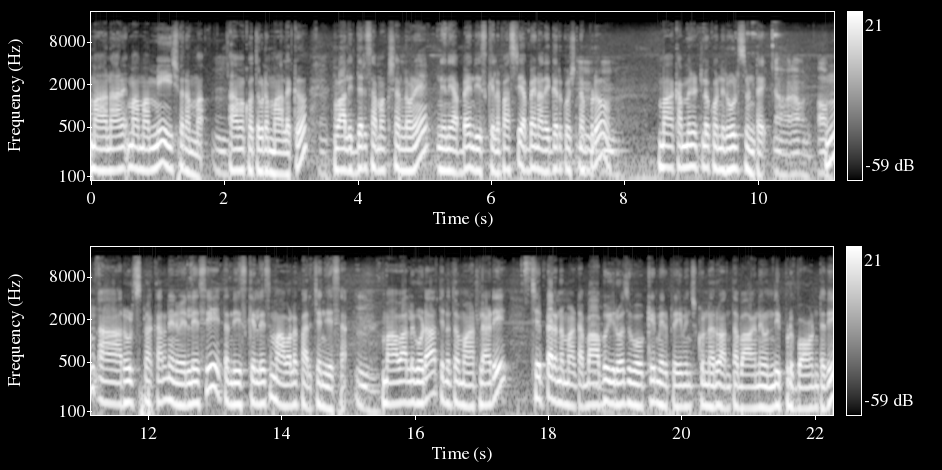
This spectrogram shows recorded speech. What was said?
మా నాన్న మా మమ్మీ ఈశ్వరమ్మ ఆమె కొత్తగూడెం మాలకు. వాళ్ళిద్దరి సమక్షంలోనే నేను ఈ అబ్బాయిని తీసుకెళ్ళాను ఫస్ట్ ఈ అబ్బాయి నా దగ్గరకు వచ్చినప్పుడు మా కమ్యూనిటీలో కొన్ని రూల్స్ ఉంటాయి. ఆ రూల్స్ ప్రకారం నేను వెళ్ళేసి తను తీసుకెళ్ళేసి మా వాళ్ళకి పరిచయం చేశా. మా వాళ్ళు కూడా తినతో మాట్లాడి చెప్పారన్నమాట బాబు ఈరోజు ఓకే మీరు ప్రేమించుకున్నారు అంత బాగానే ఉంది ఇప్పుడు బాగుంటుంది.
